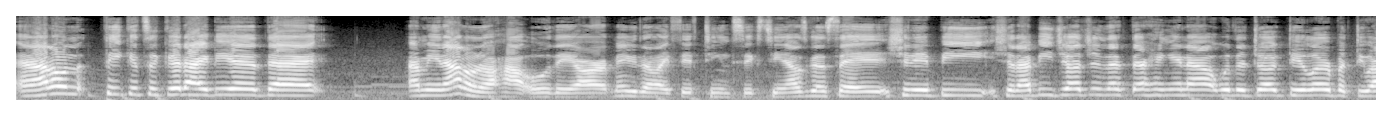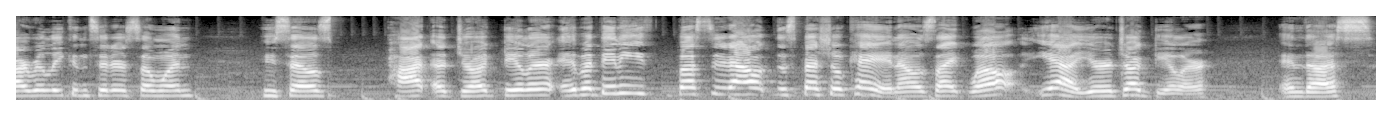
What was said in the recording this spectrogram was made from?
And I don't think it's a good idea that I mean, I don't know how old they are. Maybe they're like 15, 16. I was going to say, should it be should I be judging that they're hanging out with a drug dealer, but do I really consider someone who sells pot a drug dealer, eh, but then he busted out the special K, and I was like, well, yeah, you're a drug dealer, and thus,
